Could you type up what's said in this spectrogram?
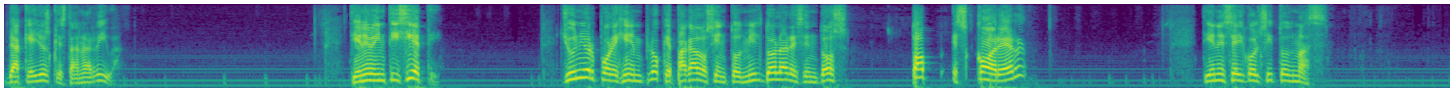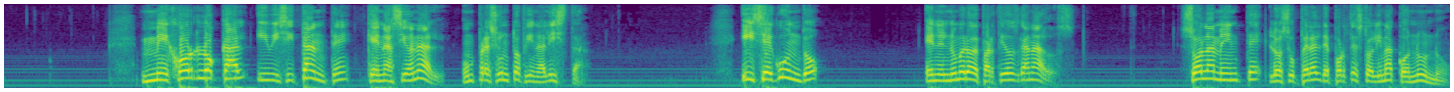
de aquellos que están arriba. Tiene 27. Junior, por ejemplo, que paga 200 mil dólares en dos top scorer, tiene seis golcitos más. Mejor local y visitante que Nacional, un presunto finalista. Y segundo, en el número de partidos ganados. Solamente lo supera el Deportes Tolima con uno.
